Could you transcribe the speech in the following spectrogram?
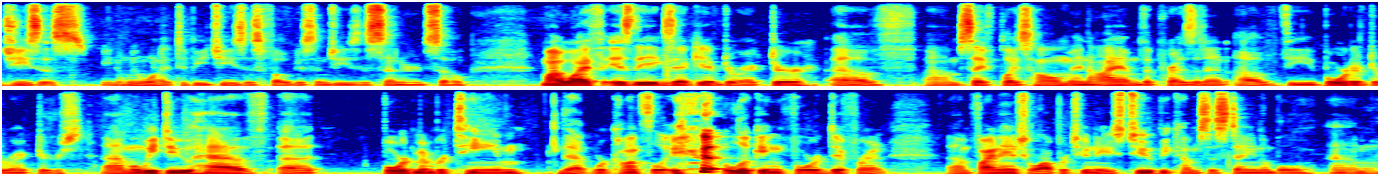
Jesus. You know, we want it to be Jesus focused and Jesus centered. So, my wife is the executive director of um, Safe Place Home, and I am the president of the board of directors. Um, and we do have a board member team that we're constantly looking for different um, financial opportunities to become sustainable. Um, mm-hmm.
